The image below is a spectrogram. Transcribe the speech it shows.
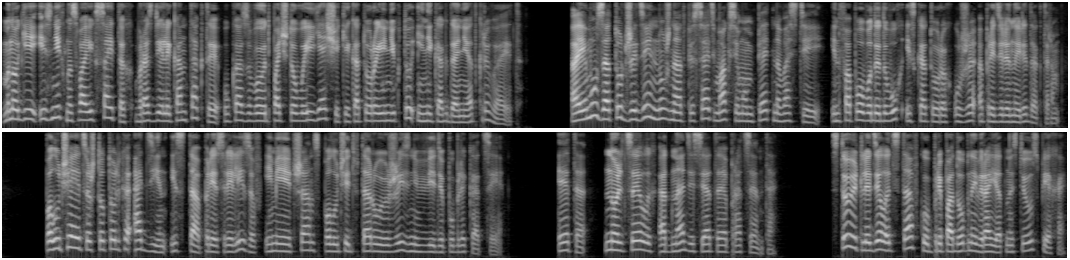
Многие из них на своих сайтах в разделе «Контакты» указывают почтовые ящики, которые никто и никогда не открывает. А ему за тот же день нужно отписать максимум 5 новостей, инфоповоды двух из которых уже определены редактором. Получается, что только один из 100 пресс-релизов имеет шанс получить вторую жизнь в виде публикации. Это 0,1%. Стоит ли делать ставку при подобной вероятности успеха?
